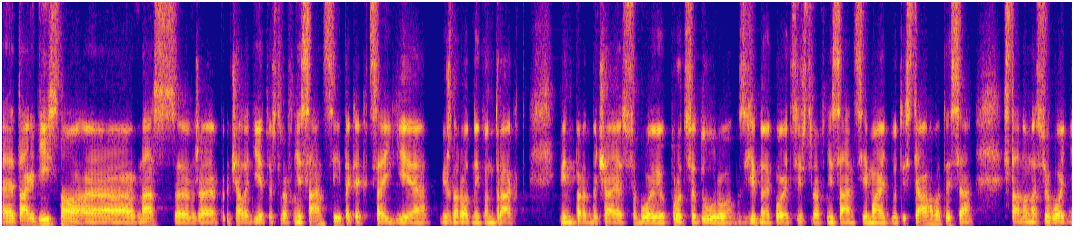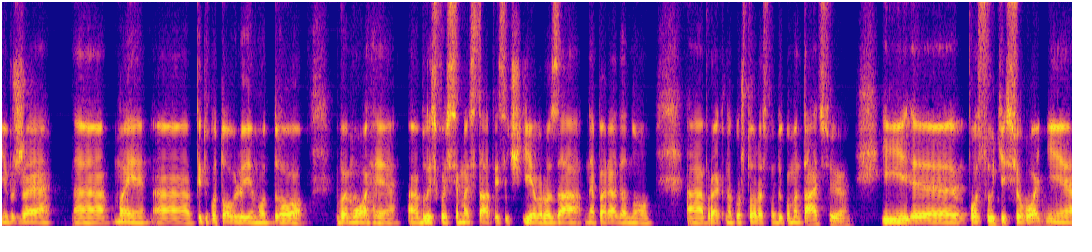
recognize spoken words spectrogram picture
Е, Так, дійсно, е, в нас вже почали діяти штрафні санкції, так як це є міжнародний контракт. Він передбачає собою процедуру, згідно якої ці штрафні санкції мають бути стягуватися. Станом на сьогодні вже ми підготовлюємо до вимоги близько 700 тисяч євро за непередану проектно-кошторисну документацію. І е, по суті, сьогодні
